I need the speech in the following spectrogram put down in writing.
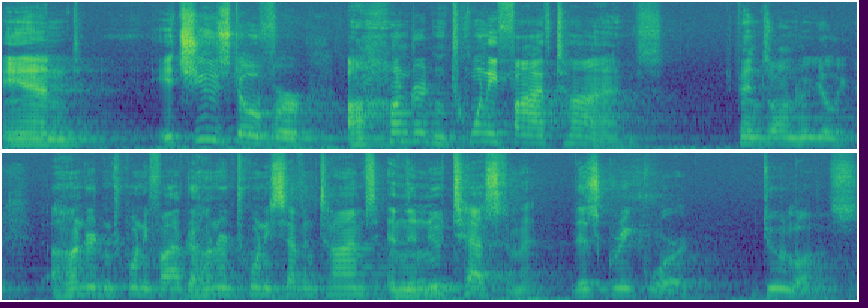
And it's used over 125 times. Depends on who you're 125 to 127 times in the New Testament, this Greek word, doulos.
